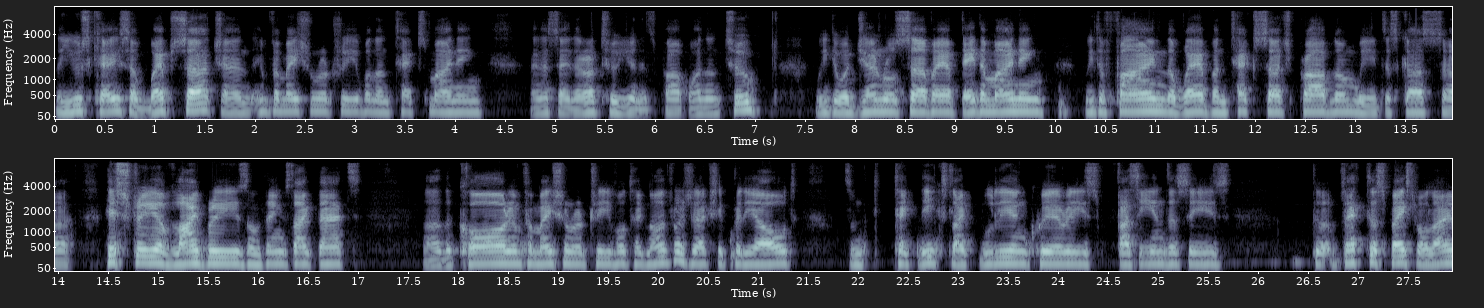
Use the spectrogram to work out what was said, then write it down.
the use case of web search and information retrieval and text mining. And I say there are two units, part one and two. We do a general survey of data mining. We define the web and text search problem. We discuss uh, history of libraries and things like that. Uh, the core information retrieval technology is actually pretty old. Some techniques like Boolean queries, fuzzy indices, the vector space model, I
